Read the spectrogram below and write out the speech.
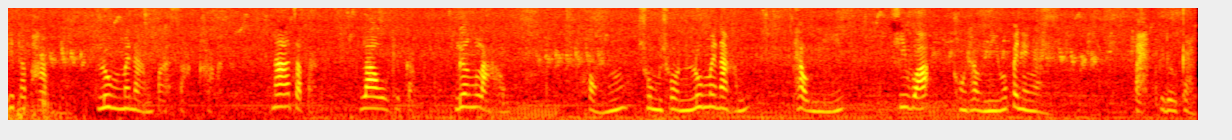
พิธภัณฑ์ลุ่มแม่น้ำป่าสักค่ะ น่าจะแบบเล่าเกี่ยวกับเรื่องราวของชุมชนลุ่มแม่น้ำแถวนี้ชีวะของแถวนี้ว่าเป็นยังไง ไปไปดูกัน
